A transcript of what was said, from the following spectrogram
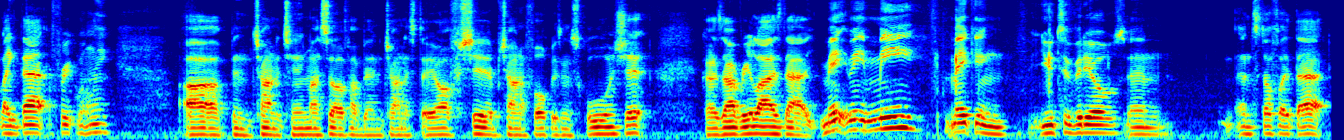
like that frequently. I've been trying to change myself. I've been trying to stay off shit. I'm trying to focus in school and shit. Cause I realized that me, me, me making YouTube videos and and stuff like that,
